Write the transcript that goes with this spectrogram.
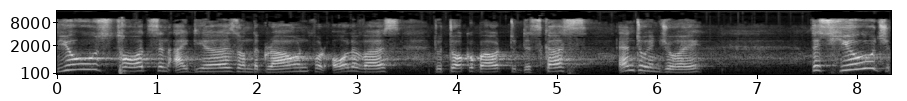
views, thoughts, and ideas on the ground for all of us to talk about, to discuss, and to enjoy. This huge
